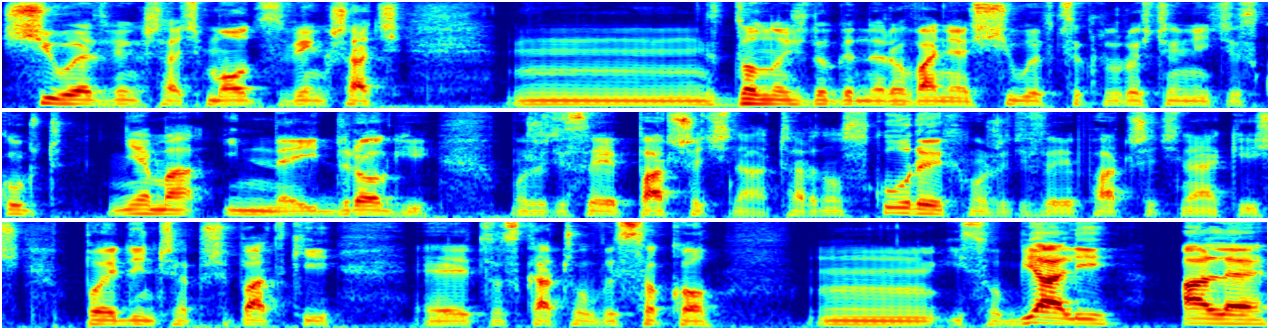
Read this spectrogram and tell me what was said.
siłę, zwiększać moc, zwiększać mm, zdolność do generowania siły w cyklu rozciągnięcie skurcz. Nie ma innej drogi. Możecie sobie patrzeć na czarnoskórych, możecie sobie patrzeć na jakieś pojedyncze przypadki, e, co skaczą wysoko mm, i są biali, ale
